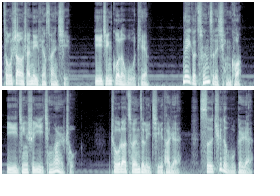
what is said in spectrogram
从上山那天算起，已经过了五天，那个村子的情况已经是一清二楚。除了村子里其他人死去的五个人，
